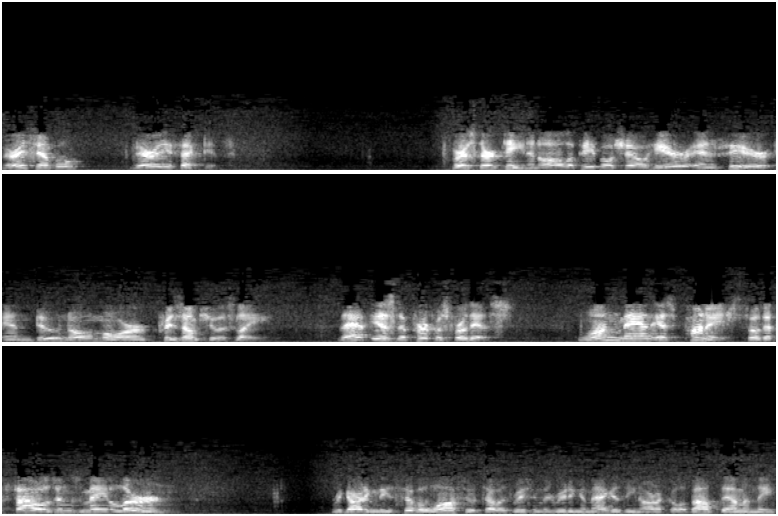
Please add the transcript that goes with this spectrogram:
Very simple, very effective. Verse 13, and all the people shall hear and fear and do no more presumptuously. That is the purpose for this. One man is punished so that thousands may learn. Regarding these civil lawsuits, I was recently reading a magazine article about them, and the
